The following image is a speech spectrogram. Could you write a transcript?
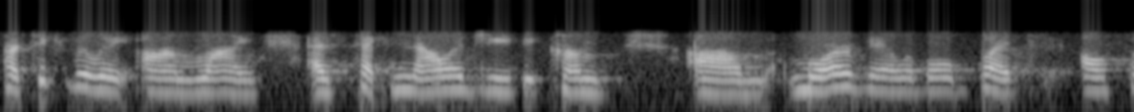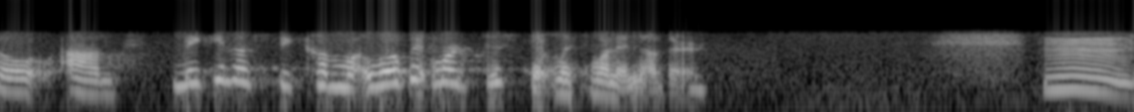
particularly online, as technology becomes um, more available, but also um, making us become a little bit more distant with one another. Mm.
